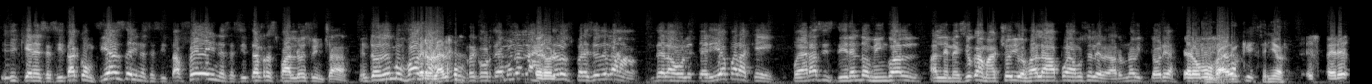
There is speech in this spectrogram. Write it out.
Y que necesita confianza y necesita fe y necesita el respaldo de su hinchada. Entonces, Mufasa, recordemos a la pero- gente los precios de la, de la boletería para que puedan asistir el domingo al, al Nemesio Camacho y ojalá podamos celebrar una victoria. Pero Claro que, señor. espere,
